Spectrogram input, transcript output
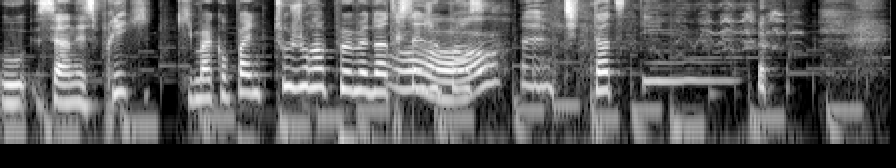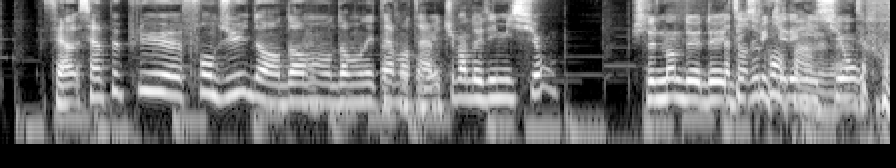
où c'est un esprit qui, qui m'accompagne toujours un peu, même dans la tristesse, je Oh. pense. Euh, Une petite note. C'est un, c'est un peu plus euh, fondu dans, dans, mon, dans mon état Attends, mental. mais Tu parles de l'émission? Je te demande de, de- Attends, l'émission. là?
